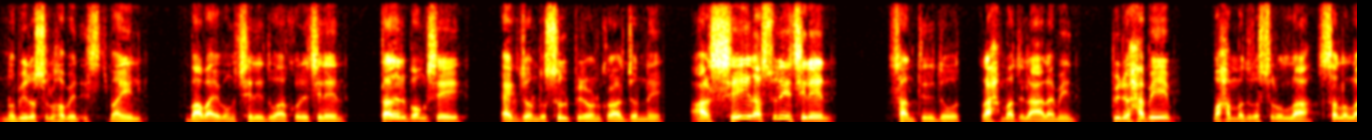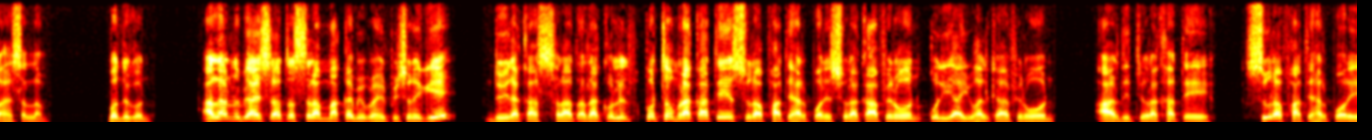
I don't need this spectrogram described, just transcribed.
নবী রসুল হবেন ইসমাইল। বাবা এবং ছেলে দোয়া করেছিলেন। তাদের বংশে একজন রসুল প্রেরণ করার জন্যে আর সেই রাসুলই ছিলেন শান্তির দূত রাহমাতুল্লাহ আলমিন প্রিয় হাবিব মোহাম্মদ রসুল্লাহ সাল্লাহ সাল্লাম। বন্ধুগণ আল্লাহ নবী আলিসাল্লাম মাকাম ইব্রাহিমের পিছনে গিয়ে দুই রাকাত সালাত আদা করলেন। প্রথম রাকাতে সুরা ফাতেহার, পরে সুরা কাফেরোন কুলিয়া ইউহাল কাফেরোন। আর দ্বিতীয় রাখাতে সুরা ফাতেহার, পরে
